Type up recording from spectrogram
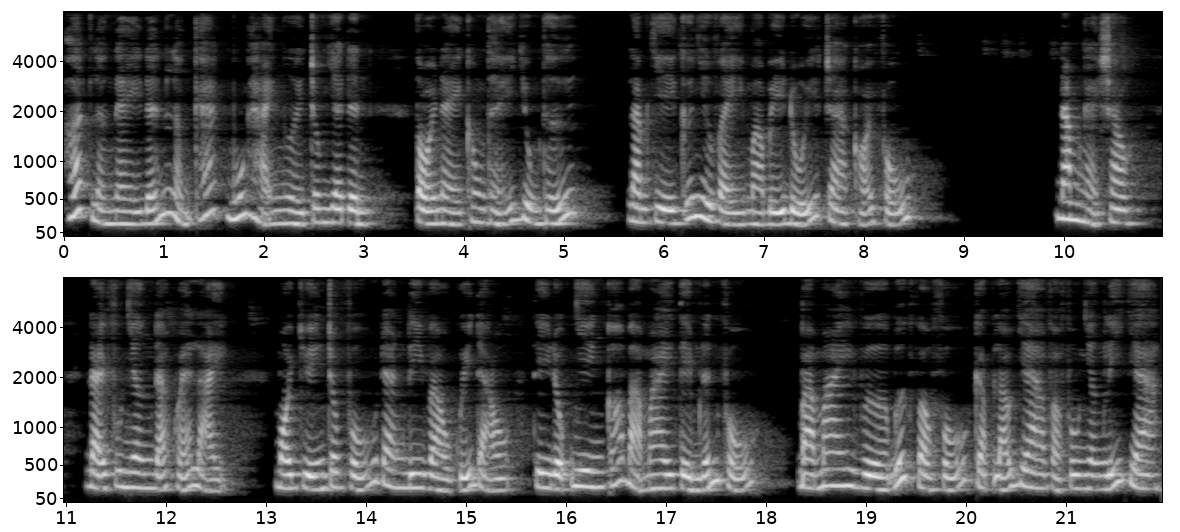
hết lần này đến lần khác muốn hại người trong gia đình. Tội này không thể dùng thứ. làm Chi cứ như vậy mà bị đuổi ra khỏi phủ. Năm ngày sau, đại phu nhân đã khỏe lại. Mọi chuyện trong phủ đang đi vào quỹ đạo thì đột nhiên có bà Mai tìm đến phủ. Bà Mai vừa bước vào phủ gặp lão gia và phu nhân Lý gia,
